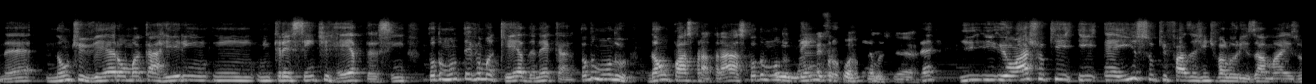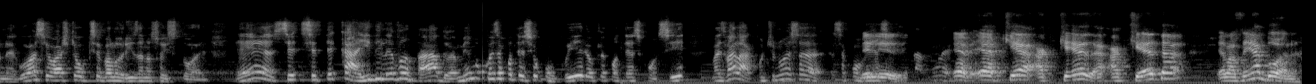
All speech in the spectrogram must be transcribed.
né, não tiveram uma carreira em, em, em, crescente reta, assim. Todo mundo teve uma queda, né, cara? Todo mundo dá um passo para trás, todo mundo tem problemas, é. né? E, e, eu acho que é isso que faz a gente valorizar mais o negócio. Eu acho que é o que você valoriza na sua história. É você ter caído e levantado. A mesma coisa aconteceu com o Coelho, é o que acontece com você. Mas vai lá, continua essa, essa conversa. Beleza. Tá é, é porque a queda, a queda ela vem agora.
